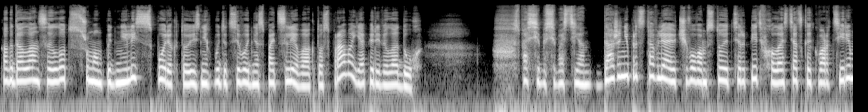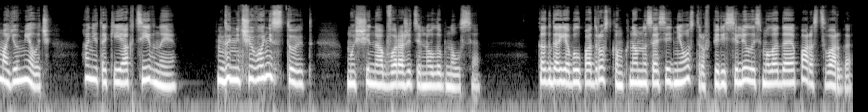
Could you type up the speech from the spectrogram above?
Когда Ланс и Лот с шумом поднялись, споря, кто из них будет сегодня спать слева, а кто справа, я перевела дух. «Спасибо, Себастьян. Даже не представляю, чего вам стоит терпеть в холостяцкой квартире мою мелочь. Они такие активные». «Да ничего не стоит», — мужчина обворожительно улыбнулся. Когда я был подростком, к нам на соседний остров переселилась молодая пара с Цварга.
